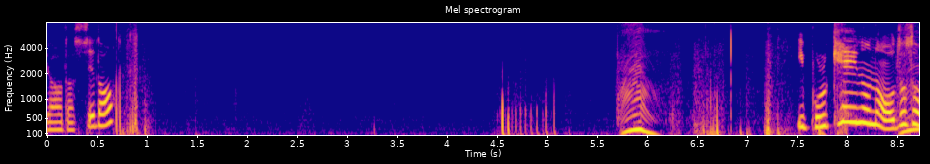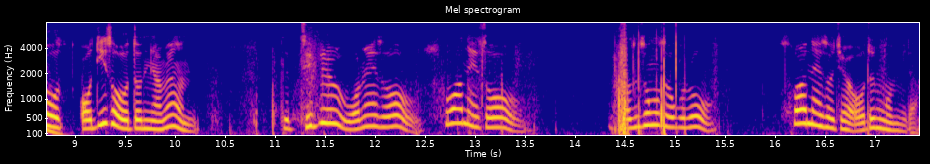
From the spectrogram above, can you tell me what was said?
야, 나 세다? 이 볼케이노는 어디서 어디서 얻었냐면 그 드빌 원에서 소환해서 전송석으로 소환해서 제가 얻은 겁니다.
